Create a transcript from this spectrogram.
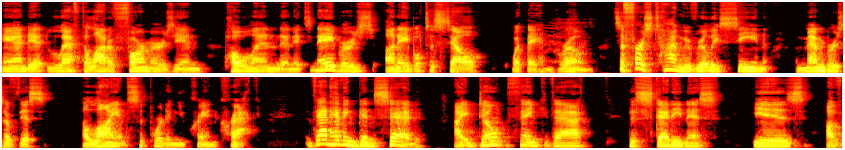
and it left a lot of farmers in Poland and its neighbors unable to sell what they had grown. It's the first time we've really seen members of this alliance supporting Ukraine crack. That having been said, I don't think that the steadiness is of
